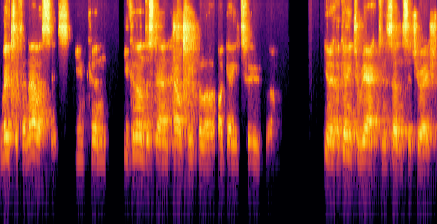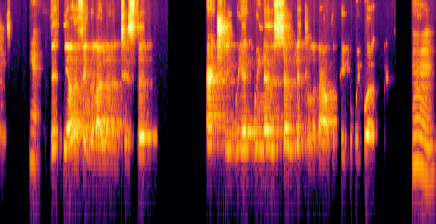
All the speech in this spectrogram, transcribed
motive analysis, you can you can understand how people are, are going to um, you know are going to react in certain situations. Yeah. The, the other thing that I learned is that actually we we know so little about the people we work with. Mm.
